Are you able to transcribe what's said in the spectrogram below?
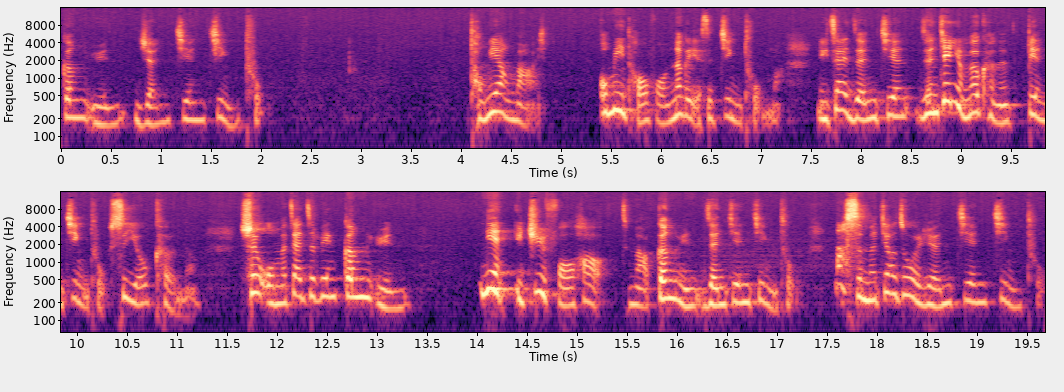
耕耘人间净土。同样嘛，阿弥陀佛那个也是净土嘛。你在人间，人间有没有可能变净土？是有可能。所以我们在这边耕耘，念一句佛号，怎么？耕耘人间净土。那什么叫做人间净土？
